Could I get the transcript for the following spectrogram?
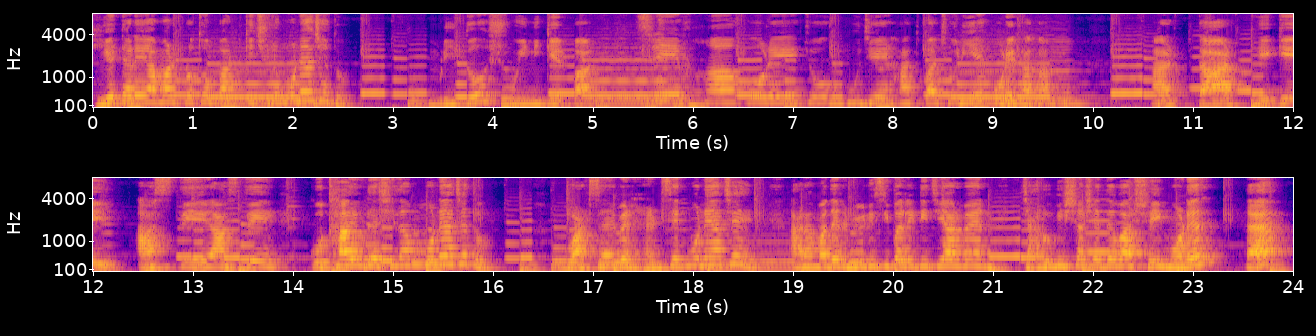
থিয়েটারে আমার প্রথম পাঠ কি ছিল মনে আছে তো? মৃত সৈনিকের পাঠ। স্রেফ হাঁ করে চোখ বুজে হাত পা ছড়িয়ে পড়ে থাকা। আর তার থেকেই আস্তে আস্তে কোথায় উঠেছিলাম মনে আছে তো? হোয়াটসঅ্যাপের হ্যান্ডশেক মনে আছে? আর আমাদের মিউনিসিপ্যালিটি চেয়ারম্যান চারু বিশ্বাসের দেওয়া সেই মডেল? হ্যাঁ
